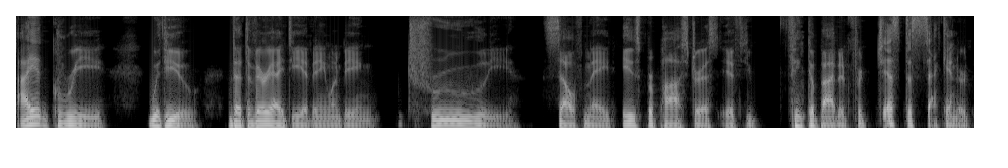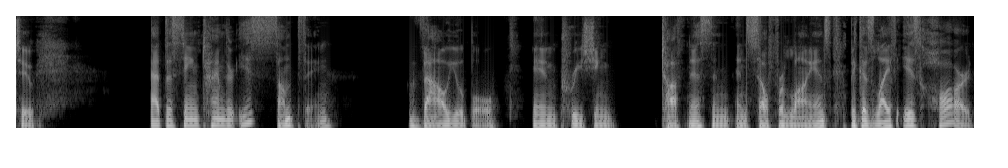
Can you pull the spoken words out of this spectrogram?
I agree with you that the very idea of anyone being truly self made is preposterous if you think about it for just a second or two. At the same time, there is something valuable in preaching toughness and, and self reliance because life is hard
